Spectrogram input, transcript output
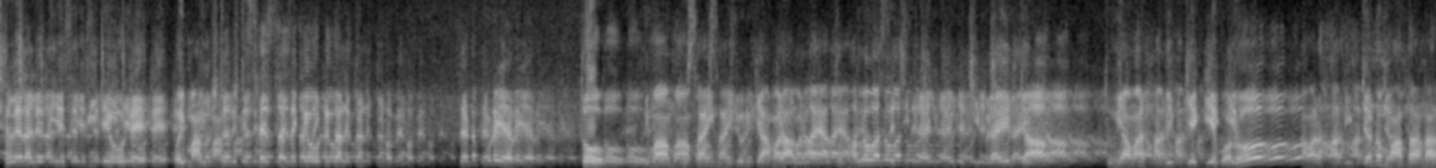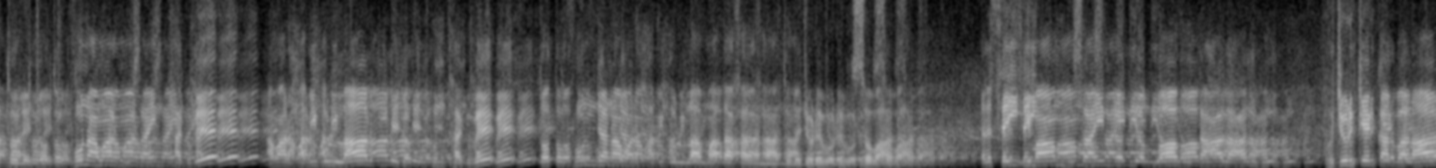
ছেলেরা যদি এসে পিঠে ওঠে ওই মানুষটা যদি সেজদা থেকে ওঠে তাহলে কি হবে? সেটা পড়ে যাবে। তো ইমাম হুসাইন হুজুরকে আমার আল্লাহ এত ভালোবাসে জিব্রাইল বলে জিব্রাইল যাও তুমি আমার হাবিবকে গিয়ে বলো আমার হাবিব যেন মাথা না তোলে যতক্ষণ আমার হুসাইন থাকবে আমার হাবিবুল্লাহর পিঠে যতক্ষণ থাকবে ততক্ষণ যেন আমার হাবিবুল্লাহ মাথা খালা না তুলে জোরে বলে তাহলে সেই ইমাম হুসাইন রাদিয়াল্লাহু তাআলা আনহু হুজুরকে কারবালার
